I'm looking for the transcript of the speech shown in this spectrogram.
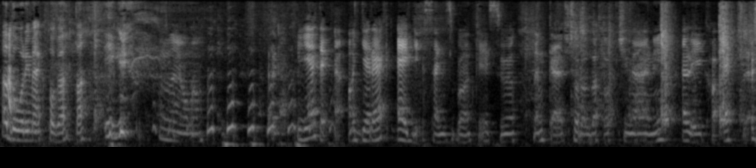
A Dóri megfogadta. Igen. Na jó van. Figyeljetek, a gyerek egy szexből készül. Nem kell sorozatot csinálni. Elég, ha egyszer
